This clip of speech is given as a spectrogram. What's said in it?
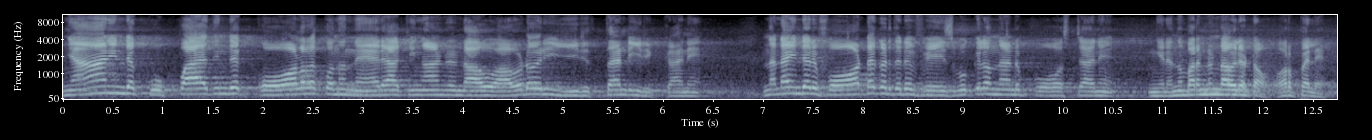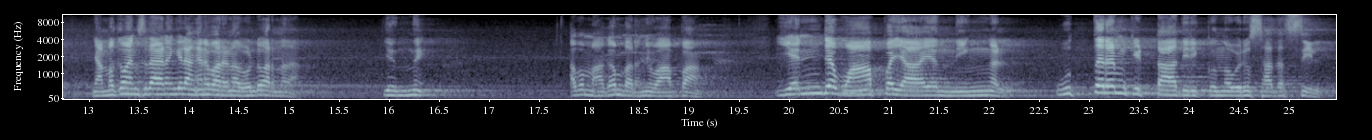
ഞാൻ എന്റെ കുപ്പായത്തിന്റെ കോളറൊക്കെ ഒന്ന് നേരാക്കിങ്ങാണ്ടുണ്ടാവും. അവിടെ ഒരു ഇരുത്താണ്ട് ഇരിക്കാൻ എന്നിട്ട് അതിന്റെ ഒരു ഫോട്ടോ ഒക്കെ എടുത്തിട്ട് ഫേസ്ബുക്കിൽ ഒന്നാണ്ട് പോസ്റ്റാൻ ഇങ്ങനെയൊന്നും പറഞ്ഞിട്ടുണ്ടാവില്ല കേട്ടോ ഉറപ്പല്ലേ? നമുക്ക് മനസ്സിലാണെങ്കിൽ അങ്ങനെ പറയണം അതുകൊണ്ട് പറഞ്ഞതാണ് എന്ന്. അപ്പം മകൻ പറഞ്ഞു വാപ്പ എന്റെ വാപ്പയായ നിങ്ങൾ ഉത്തരം കിട്ടാതിരിക്കുന്ന ഒരു സദസ്സിൽ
